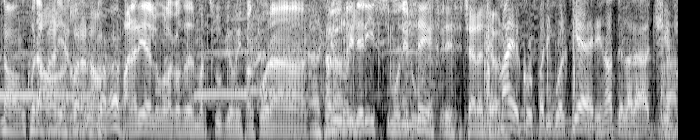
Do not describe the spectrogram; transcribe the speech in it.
No, ancora No, Panariello. ancora no. no. Panariello con la cosa del marsupio mi fa ancora più ri- riderissimo di Eh, lui. Sì, sì, sì, c'hai ragione. Ormai è colpa di Gualtieri, no? Della Raggi. Sì,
